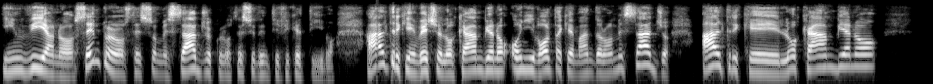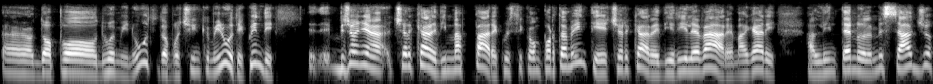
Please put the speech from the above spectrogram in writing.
inviano sempre lo stesso messaggio con lo stesso identificativo, altri che invece lo cambiano ogni volta che mandano il messaggio, altri che lo cambiano eh, dopo due minuti, dopo cinque minuti. Quindi eh, bisogna cercare di mappare questi comportamenti e cercare di rilevare magari all'interno del messaggio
